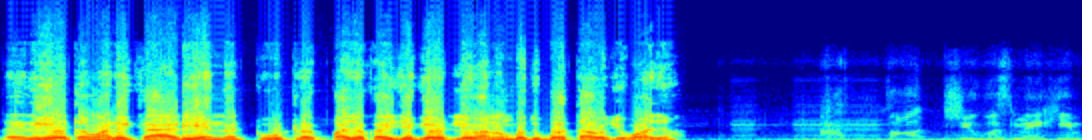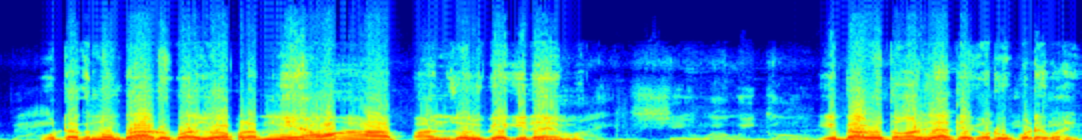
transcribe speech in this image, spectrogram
લઈ લઈએ તમારી ગાડી અને ટુ ટ્રક પાછો કઈ જગ્યાએ લેવાનું બધું બતાવજો પાછો. ટુ ટ્રકનું ભાડું પાછું આપણે નહીં આવો પાંચસો રૂપિયા કીધા એમાં? એ ભાડું તમારે જાતે કરવું પડે ભાઈ.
